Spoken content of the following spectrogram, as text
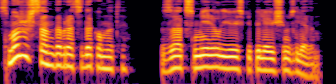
«Сможешь сам добраться до комнаты?» Зак смерил ее испепеляющим взглядом.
